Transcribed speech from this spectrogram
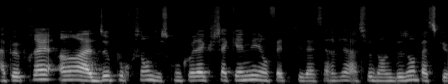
à peu près 1 à 2% de ce qu'on collecte chaque année, en fait, qui va servir à ceux dans le besoin parce que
